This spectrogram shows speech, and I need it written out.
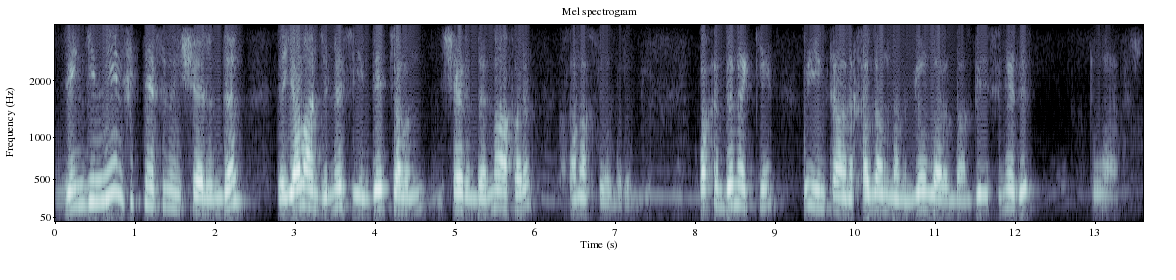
zenginliğin fitnesinin şerrinden ve yalancı Mesih'in Deccal'ın şerrinden ne yaparım? Sana sığınırım diyor. Bakın demek ki bu imtihanı kazanmanın yollarından birisi nedir? Duadır.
